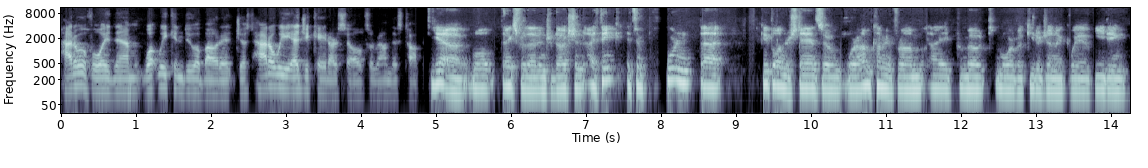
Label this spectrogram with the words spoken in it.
how to avoid them, what we can do about it, just how do we educate ourselves around this topic? Yeah. Well, thanks for that introduction. I think it's important that people understand. So where I'm coming from, I promote more of a ketogenic way of eating,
